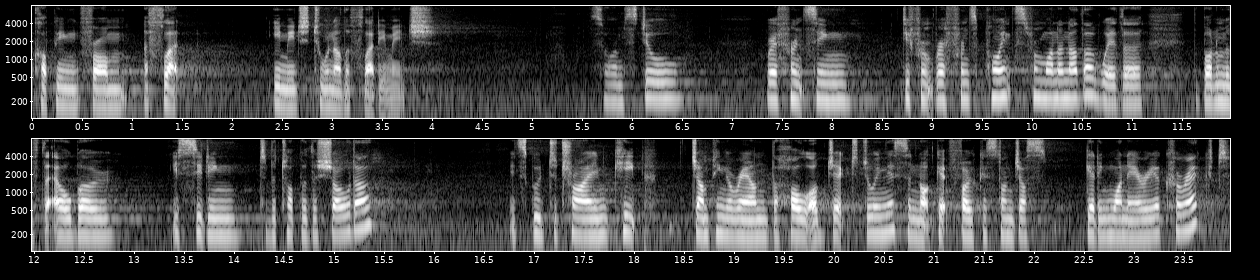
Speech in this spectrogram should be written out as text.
copying from a flat image to another flat image. So I'm still referencing different reference points from one another where the, the bottom of the elbow is sitting to the top of the shoulder. It's good to try and keep jumping around the whole object doing this and not get focused on just getting one area correct.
